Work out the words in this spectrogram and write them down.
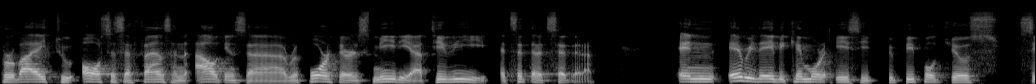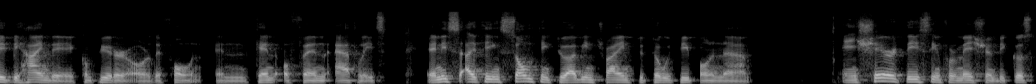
provide to us as a fans and audience, uh, reporters, media, TV, etc., etc. And every day became more easy to people just sit behind the computer or the phone and can offend athletes. And it's, I think, something to I've been trying to talk with people and uh, and share this information because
